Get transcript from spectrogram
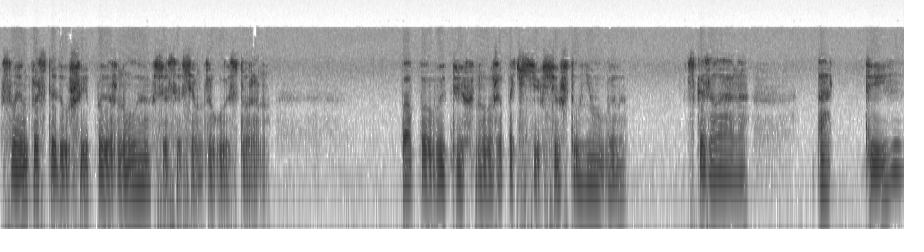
в своем простодушии повернула все совсем в другую сторону. «Папа вытряхнул уже почти все, что у него было», — сказала она. «А ты...»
